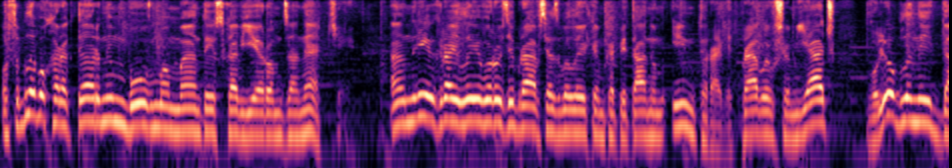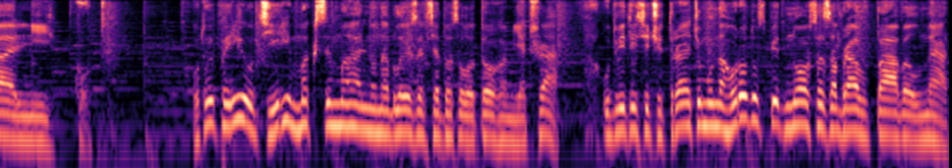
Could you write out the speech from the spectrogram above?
Особливо характерним був момент із Хав'єром Дзанетті. Анрі грайливо розібрався з великим капітаном Інтера, відправивши м'яч в улюблений дальній кут. У той період Тірі максимально наблизився до золотого м'яча. У 2003-му нагороду з-під носа забрав Павел Недвед.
